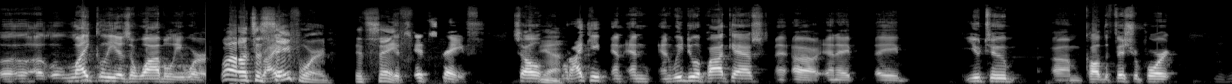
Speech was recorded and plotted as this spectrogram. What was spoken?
uh, likely is a wobbly word. Well, it's a right? safe word. It's safe. It's, it's safe. So yeah. what I keep and and and we do a podcast uh, and a a YouTube um, called the Fish Report, mm-hmm.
